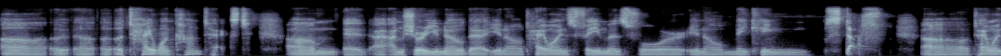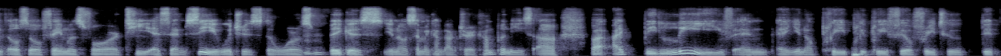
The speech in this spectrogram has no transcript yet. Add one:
uh, a, a, a Taiwan context. Um, and I, I'm sure you know that you know Taiwan is famous for you know making stuff. Uh, Taiwan is also famous for TSMC, which is the world's Mhm. biggest you know semiconductor companies. Uh, but I believe, and, and you know, please please please feel free to di-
